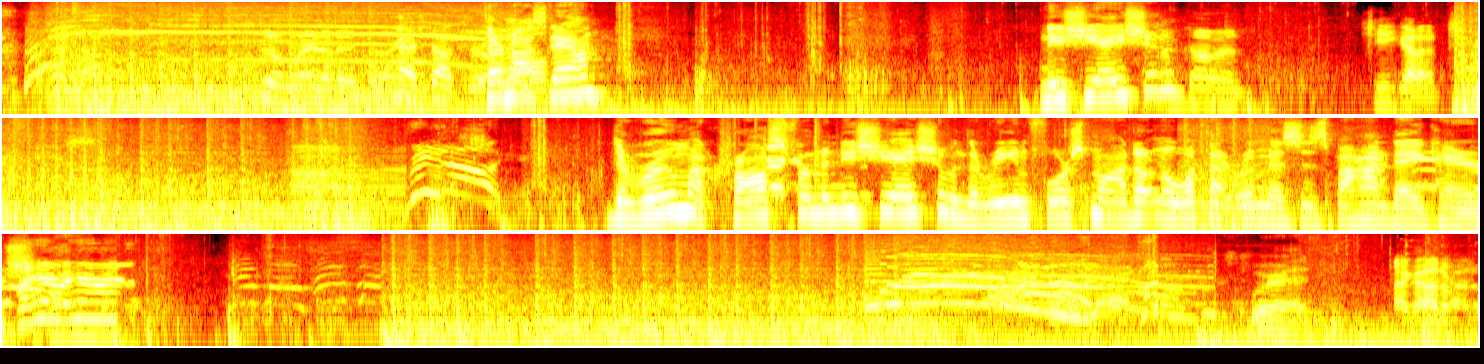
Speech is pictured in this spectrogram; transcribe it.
Still where did they Yeah, shot through. Thermos all. down. I'm Initiation. coming. He got a two piece. Uh, The room across from initiation with the reinforcement. I don't know what that room is. It's behind daycares. Right here, right here, right here. Where at? I got him.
